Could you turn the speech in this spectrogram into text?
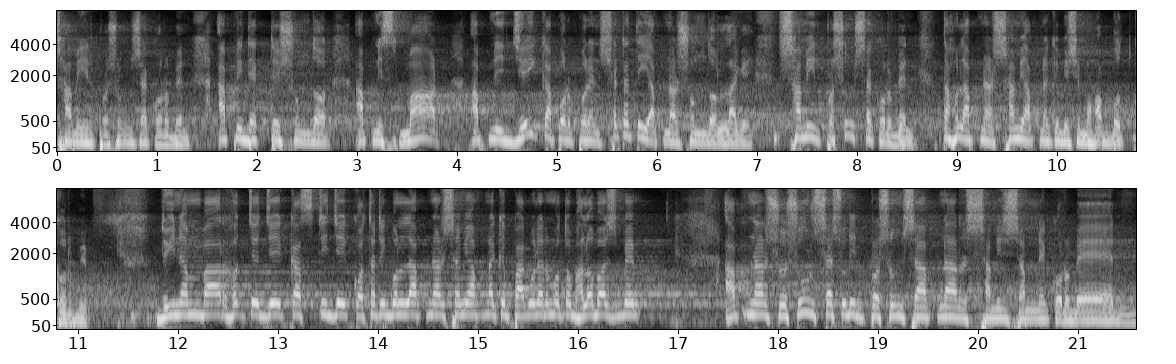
স্বামীর প্রশংসা করবেন। আপনি দেখতে সুন্দর, আপনি স্মার্ট আপনি যেই কাপড় পরেন, সেটাতেই আপনার সুন্দর লাগে। স্বামীর প্রশংসা করবেন, তাহলে আপনার স্বামী আপনাকে বেশি মহাব্বত করবে। দুই নাম্বার হচ্ছে যে কাজটি, যে কথাটি বললে আপনার স্বামী আপনাকে পাগলের মতো ভালোবাসবে আপনার শ্বশুর শাশুড়ির প্রশংসা আপনার স্বামীর সামনে করবেন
